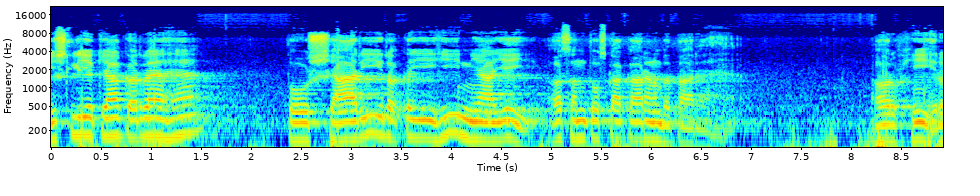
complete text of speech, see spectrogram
इसलिए क्या कर रहे हैं? तो शारीरक ही न्याय असंतोष का कारण बता रहे हैं। और फिर,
